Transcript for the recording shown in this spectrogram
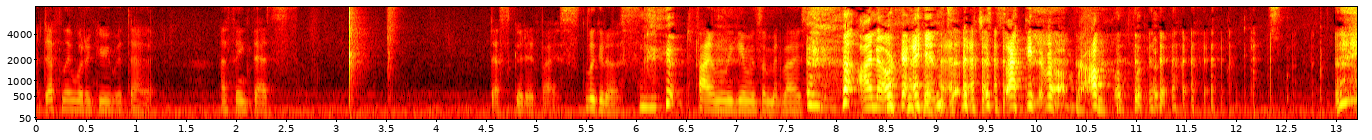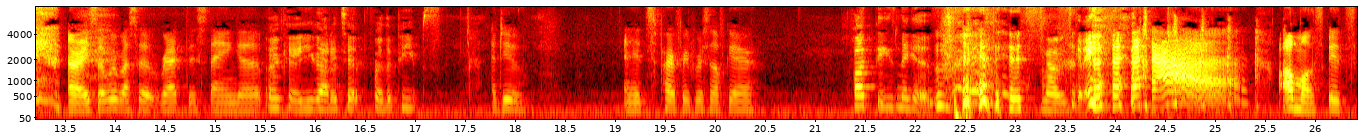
I definitely would agree with that. I think that's, that's good advice. Look at us. Finally giving some advice. I know, right? Instead of just talking about problems. All right, so we're about to wrap this thing up. Okay, you got a tip for the peeps? I do. And it's perfect for self care. Fuck these niggas. this. No, I'm just kidding. Almost. It's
